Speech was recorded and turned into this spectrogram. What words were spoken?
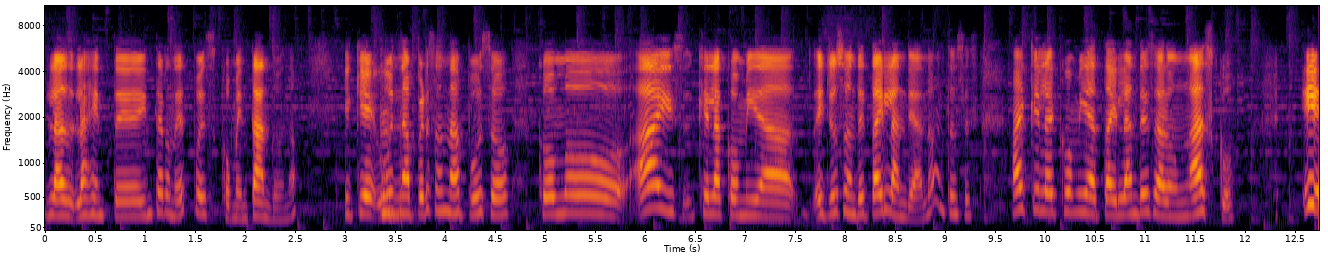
la, la, gente de internet pues comentando, ¿no? Y que una persona puso como, ay, que la comida, ellos son de Tailandia, ¿no? Entonces, ay, que la comida tailandesa era un asco. Y,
